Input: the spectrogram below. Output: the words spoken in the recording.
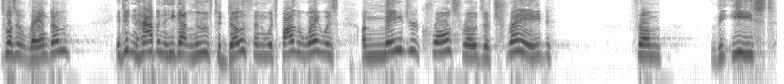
This wasn't random. It didn't happen that he got moved to Dothan, which, by the way, was a major crossroads of trade from the east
